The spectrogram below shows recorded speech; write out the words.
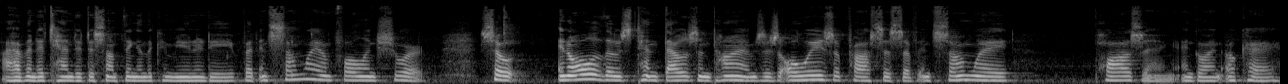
I haven't attended to something in the community, but in some way I'm falling short. So in all of those 10,000 times, there's always a process of in some way pausing and going, okay,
